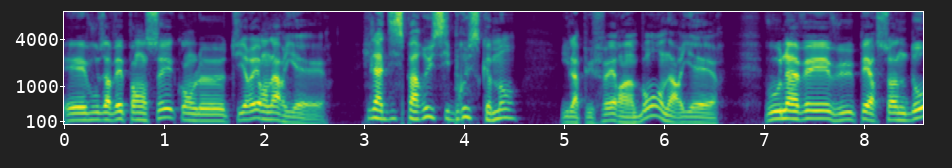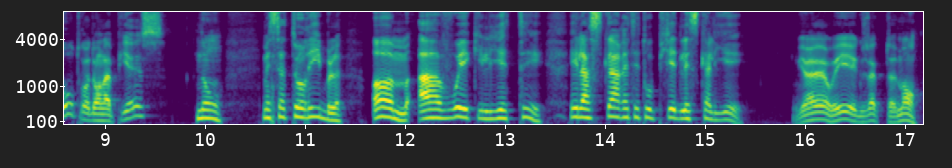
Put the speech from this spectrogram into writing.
Et vous avez pensé qu'on le tirait en arrière. Il a disparu si brusquement. Il a pu faire un bond en arrière. Vous n'avez vu personne d'autre dans la pièce? Non, mais cet horrible homme a avoué qu'il y était, et Lascar était au pied de l'escalier. Bien oui, exactement.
